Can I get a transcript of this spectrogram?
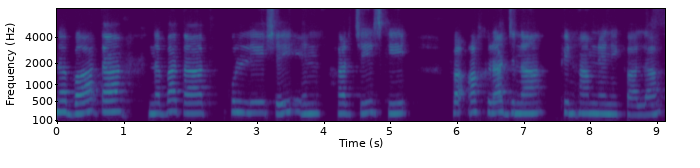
नबाता, नबातात कुल्ली इन हर चीज़ की, फ़अखरजना, फिर हमने निकाला।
